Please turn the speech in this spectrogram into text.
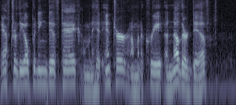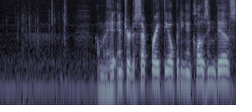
after the opening div tag. I'm going to hit enter and I'm going to create another div. I'm going to hit enter to separate the opening and closing divs.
